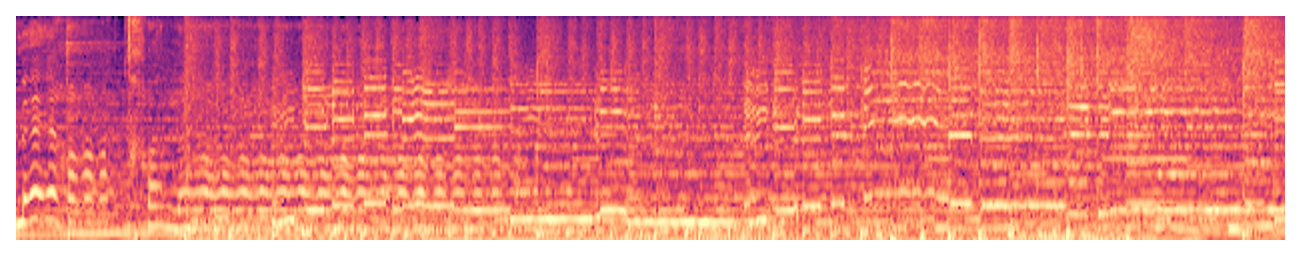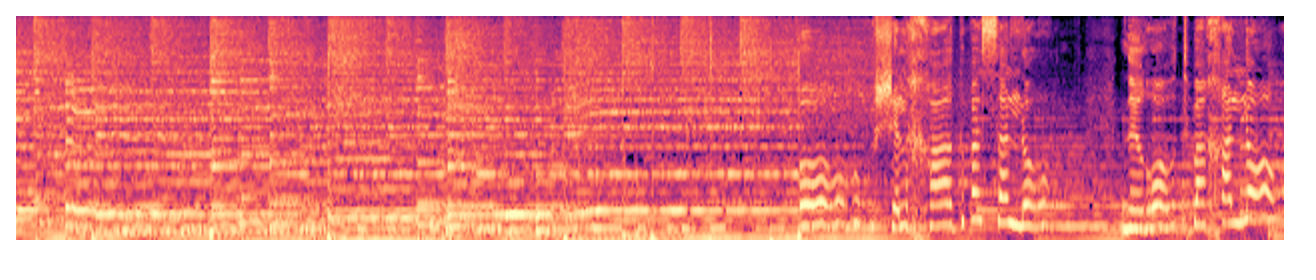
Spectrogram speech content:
מההתחלה. של חג בסלון, נרות בחלון,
